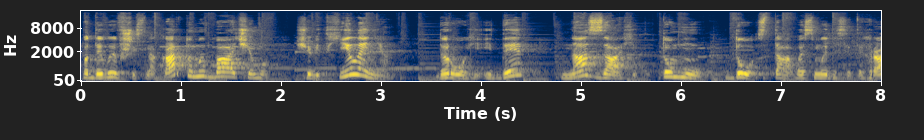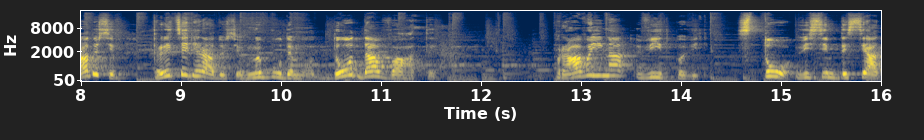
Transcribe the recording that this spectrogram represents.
Подивившись на карту, ми бачимо, що відхилення дороги йде на захід. Тому до 180 градусів 30 градусів ми будемо додавати. Правильна відповідь 180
